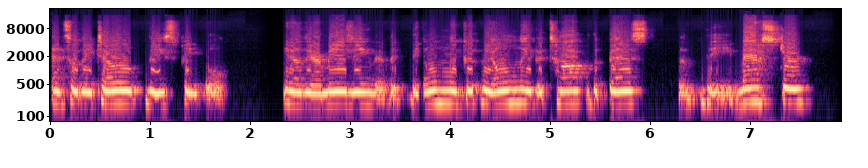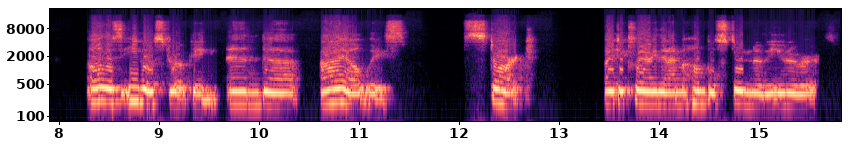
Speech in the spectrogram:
and so they tell these people, you know, they're amazing. They're the, the only good, the only, the top, the best, the the master. All this ego stroking, and uh, I always start by declaring that I'm a humble student of the universe.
